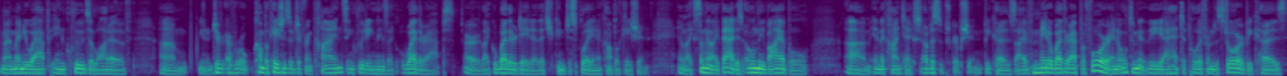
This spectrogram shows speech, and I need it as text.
My, my new app includes a lot of um, you know diff- complications of different kinds, including things like weather apps or like weather data that you can display in a complication, and like something like that is only viable. Um, in the context of a subscription, because I've made a weather app before, and ultimately I had to pull it from the store because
